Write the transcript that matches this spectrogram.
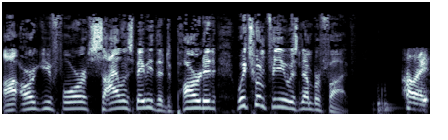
uh, argue for. Silence, maybe The Departed. Which one for you is number five? All right,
